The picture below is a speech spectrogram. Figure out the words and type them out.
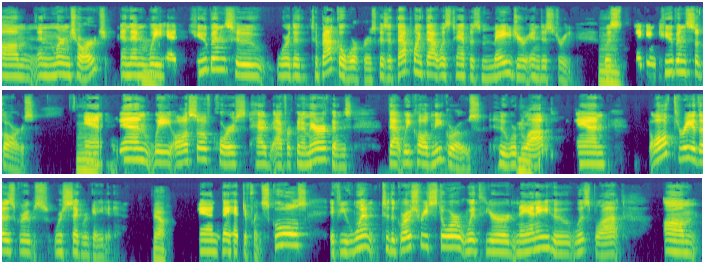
um, and were in charge. And then mm-hmm. we had Cubans who were the tobacco workers because at that point that was Tampa's major industry was mm-hmm. making Cuban cigars. Mm-hmm. And then we also, of course, had African Americans that we called Negroes who were mm. black. And all three of those groups were segregated. Yeah. And they had different schools. If you went to the grocery store with your nanny who was black, um,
